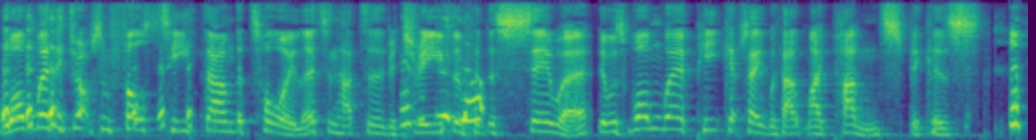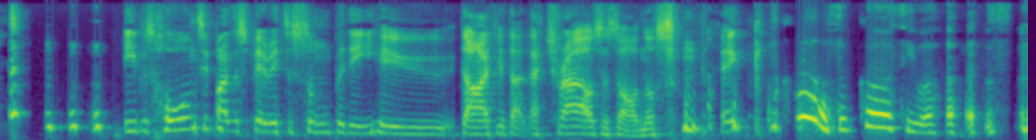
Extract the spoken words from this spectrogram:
One where they dropped some false teeth down the toilet and had to retrieve them from the sewer. There was one where Pete kept saying "without my pants" because he was haunted by the spirit of somebody who died without their trousers on or something. Of course, of course he was.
